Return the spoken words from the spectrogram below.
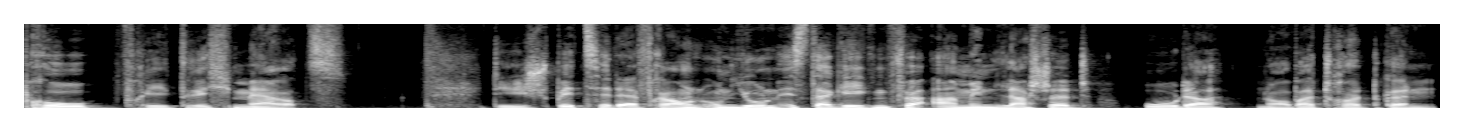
pro Friedrich Merz. Die Spitze der Frauenunion ist dagegen für Armin Laschet oder Norbert Röttgen.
